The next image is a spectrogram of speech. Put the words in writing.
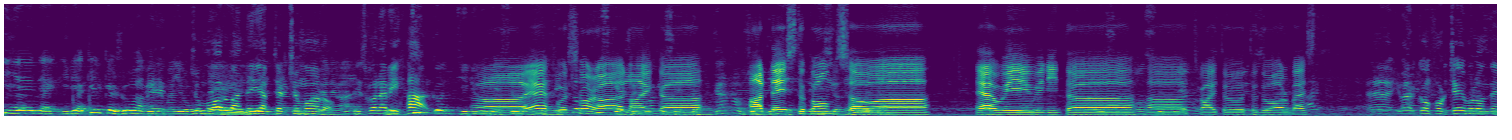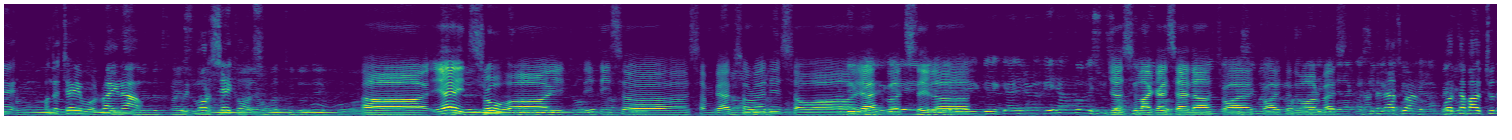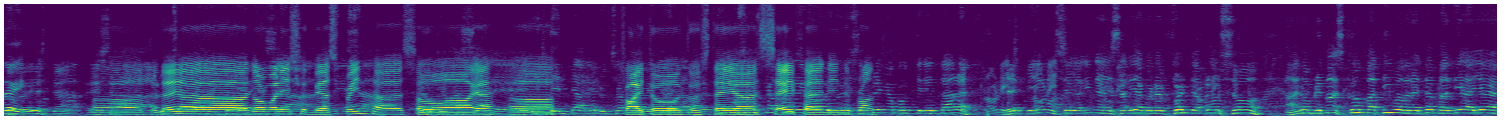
Il y a quelques jours avec le maillot tomorrow and the day after tomorrow. It's gonna be hard. Uh, yeah, for sure. Uh, like uh, hard days to come. So uh, yeah, we, we need to uh, try to, to do our best. Uh, you are comfortable on the on the table right now with more seconds. Uh, yeah, it's true. Uh, it, it is uh, some gaps already. So uh, yeah, but still, uh, just like I said, uh, try try to do our best. And the last one. What about today? Uh, today uh, normally should be a sprint. Uh, so uh, yeah, uh, try to, to stay uh, safe and in the front. compatible de la etapa del día de ayer.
